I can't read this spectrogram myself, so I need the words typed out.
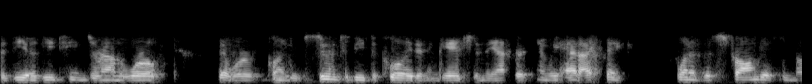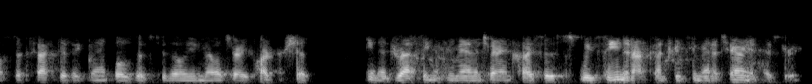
the DoD teams around the world that were going to soon to be deployed and engaged in the effort. And we had, I think, one of the strongest and most effective examples of civilian military partnership in addressing a humanitarian crisis we've seen in our country's humanitarian history.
